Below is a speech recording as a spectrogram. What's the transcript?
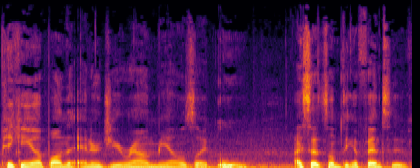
picking up on the energy around me, I was like, ooh, I said something offensive.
